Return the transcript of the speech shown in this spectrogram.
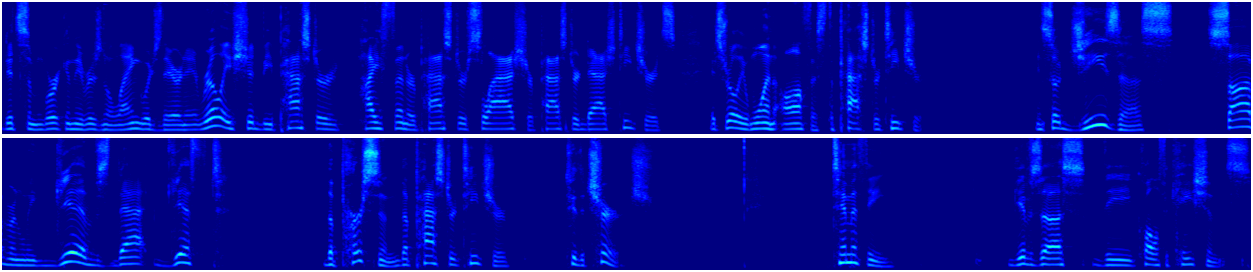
did some work in the original language there, and it really should be pastor hyphen or pastor slash or pastor dash teacher. It's, it's really one office, the pastor teacher. And so Jesus sovereignly gives that gift, the person, the pastor teacher, to the church. Timothy gives us the qualifications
